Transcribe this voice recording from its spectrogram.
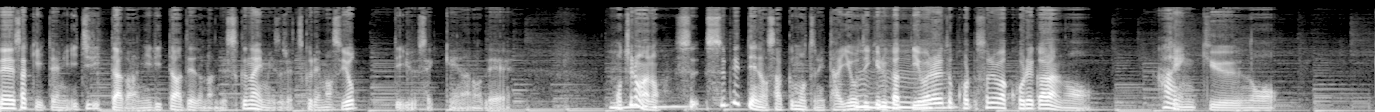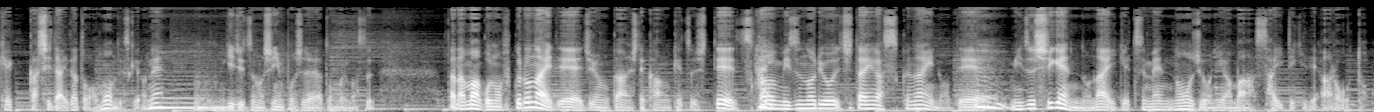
でさっき言ったように1リッターから2リッター程度なんで少ない水で作れますよっていう設計なのでもちろんあのす全ての作物に対応できるかって言われるとこれそれはこれからのはい。研究の結果次第だとは思うんですけどね、うん。うん技術の進歩次第だと思います。ただまあこの袋内で循環して完結して使う水の量自体が少ないので、うん。水資源のない月面農場にはまあ最適であろうと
